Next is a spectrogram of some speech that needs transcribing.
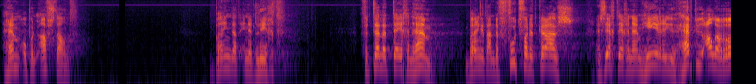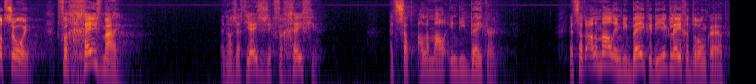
Hem op een afstand? Breng dat in het licht. Vertel het tegen Hem. Breng het aan de voet van het kruis. En zeg tegen Hem, Heer, u hebt u alle rotzooi. Vergeef mij. En dan zegt Jezus, ik vergeef je. Het zat allemaal in die beker. Het zat allemaal in die beker die ik leeggedronken heb.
